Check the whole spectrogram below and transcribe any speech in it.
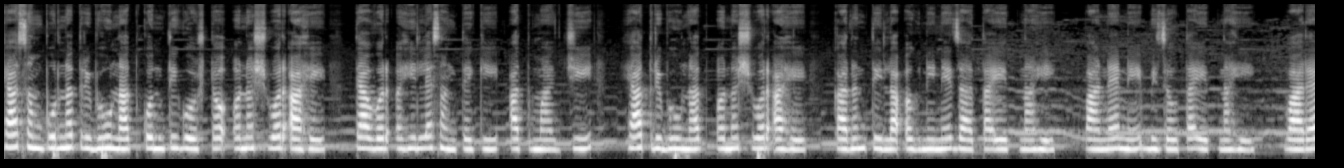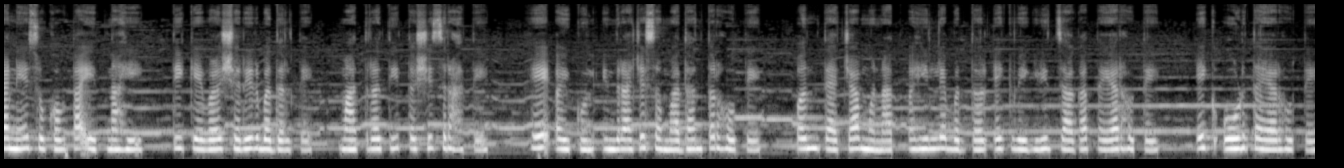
ह्या संपूर्ण त्रिभुवनात कोणती गोष्ट अनश्वर आहे? त्यावर अहिल्या सांगते की आत्मा जी ह्या त्रिभुवनात अनश्वर आहे कारण तिला अग्नीने जाता येत नाही पाण्याने भिजवता येत नाही वाऱ्याने सुकवता येत नाही ती केवळ शरीर बदलते मात्र ती तशीच राहते. हे ऐकून इंद्राचे समाधान तर होते पण त्याच्या मनात अहिल्याबद्दल एक वेगळीच जागा तयार होते एक ओढ तयार होते.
